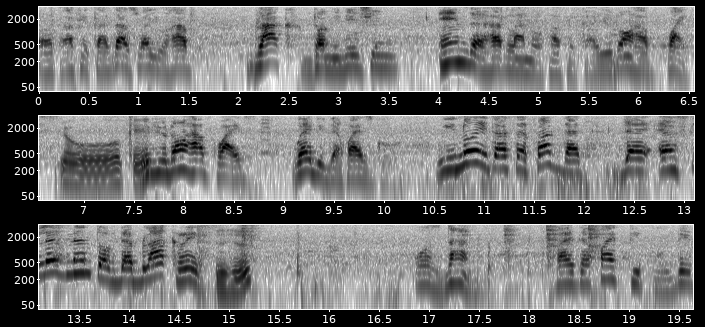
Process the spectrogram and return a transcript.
of Africa, that's why you have black domination in the heartland of Africa. You don't have whites. Oh, okay. If you don't have whites, where did the whites go? We know it as a fact that the enslavement of the black race mm-hmm. was done by the white people. They,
